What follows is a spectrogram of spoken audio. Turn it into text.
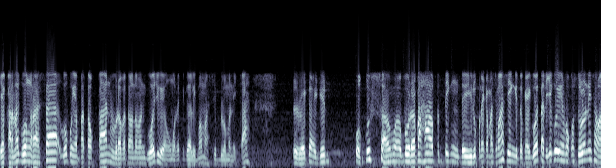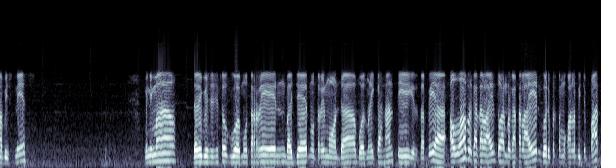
Ya karena gue ngerasa gue punya patokan beberapa teman-teman gue juga yang umurnya 35 masih belum menikah. Dan mereka ingin fokus sama beberapa hal penting dari hidup mereka masing-masing gitu. Kayak gue tadinya gue ingin fokus dulu nih sama bisnis. Minimal dari bisnis itu gue muterin budget, muterin modal buat menikah nanti gitu. Tapi ya Allah berkata lain, Tuhan berkata lain, gue dipertemukan lebih cepat.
